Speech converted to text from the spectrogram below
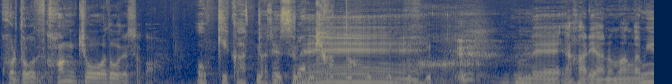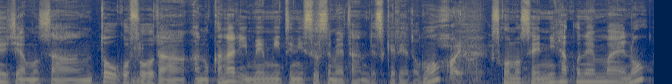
これどうです反響はどうでしたか？大きかったですね。でやはりあの漫画ミュージアムさんとご相談、うん、あのかなり綿密に進めたんですけれども、はいはい、その1200年前の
